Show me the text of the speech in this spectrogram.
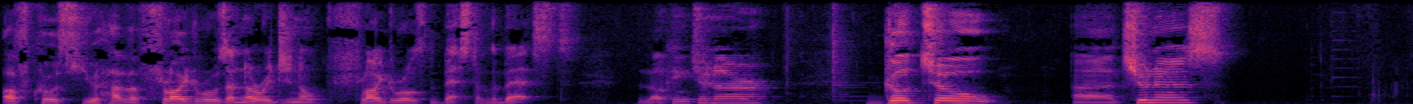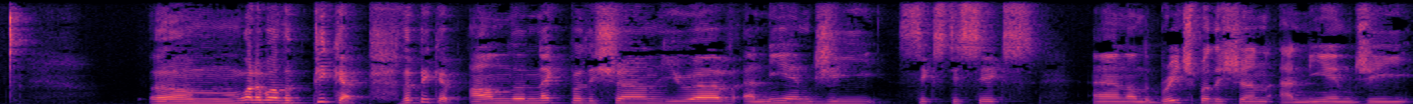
Of course, you have a Floyd Rose, an original Floyd Rose, the best of the best locking tuner, Gotoh uh, tuners. Um, what about the pickup? The pickup on the neck position you have an EMG 66 and on the bridge position an EMG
